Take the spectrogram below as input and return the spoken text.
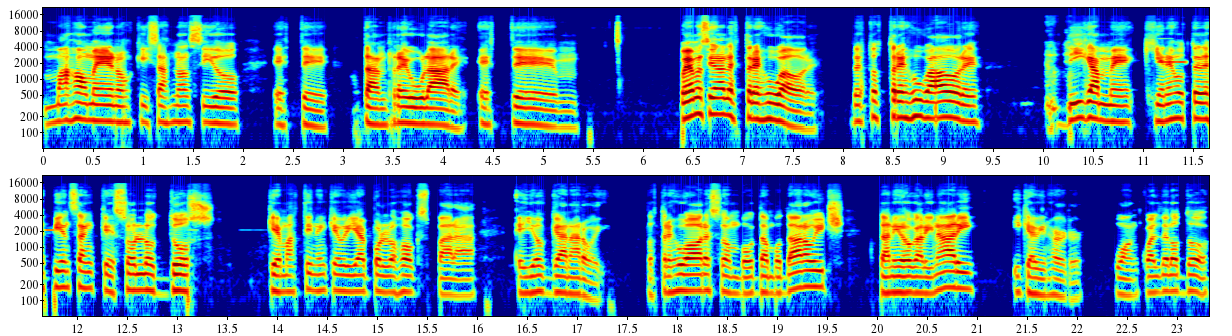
más o menos, quizás no han sido este, tan regulares. Este, voy a mencionarles tres jugadores. De estos tres jugadores, díganme quiénes ustedes piensan que son los dos que más tienen que brillar por los Hawks para ellos ganar hoy. Los tres jugadores son Bogdan Bogdanovic, Danilo Galinari y Kevin Herter. Juan, ¿cuál de los dos?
